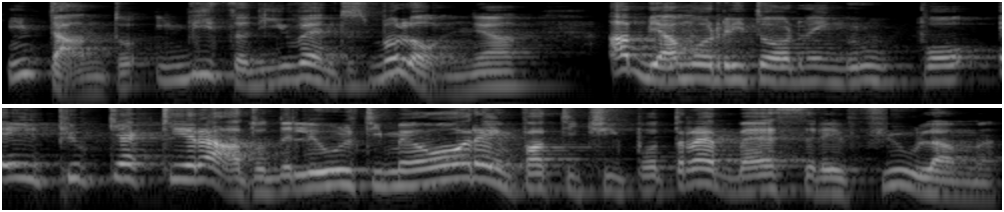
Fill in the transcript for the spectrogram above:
intanto in vista di Juventus Bologna abbiamo un ritorno in gruppo e il più chiacchierato delle ultime ore, infatti ci potrebbe essere il Fulham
